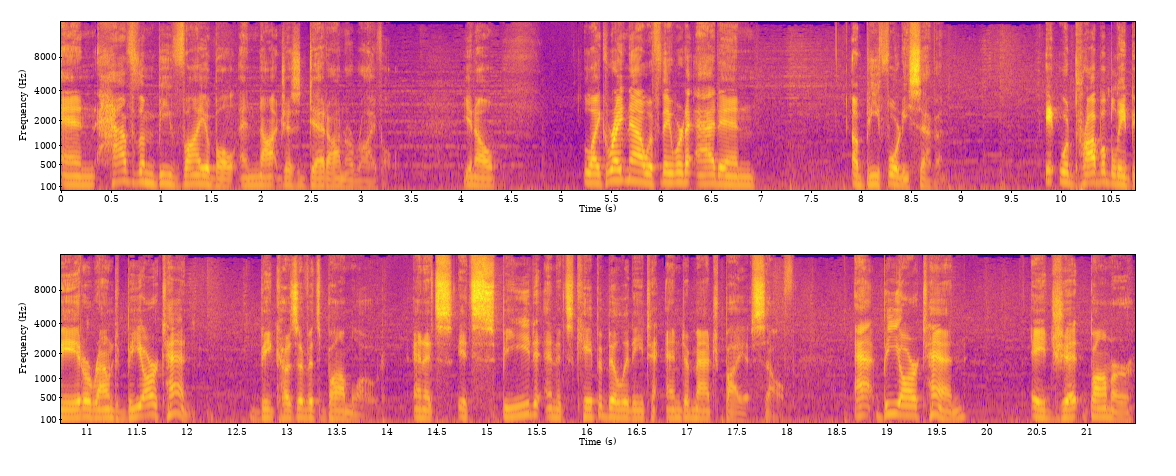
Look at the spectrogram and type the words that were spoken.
and have them be viable and not just dead on arrival. You know, like right now, if they were to add in a B 47, it would probably be at around BR 10 because of its bomb load and its its speed and its capability to end a match by itself. At BR 10, a jet bomber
